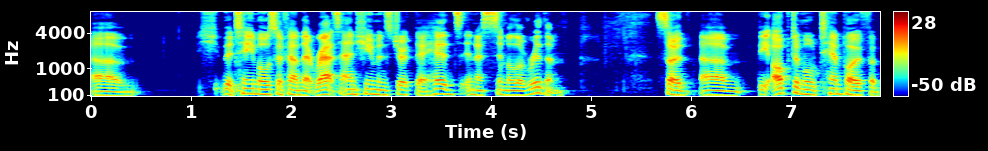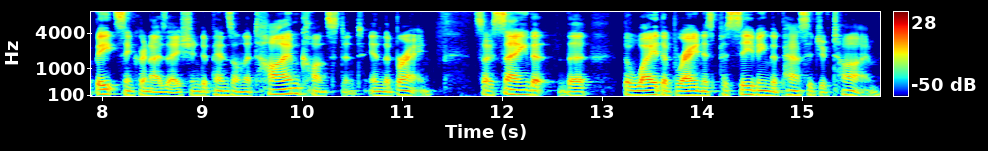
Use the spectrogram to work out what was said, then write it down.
Um, the team also found that rats and humans jerk their heads in a similar rhythm. So um, the optimal tempo for beat synchronization depends on the time constant in the brain. So saying that the the way the brain is perceiving the passage of time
